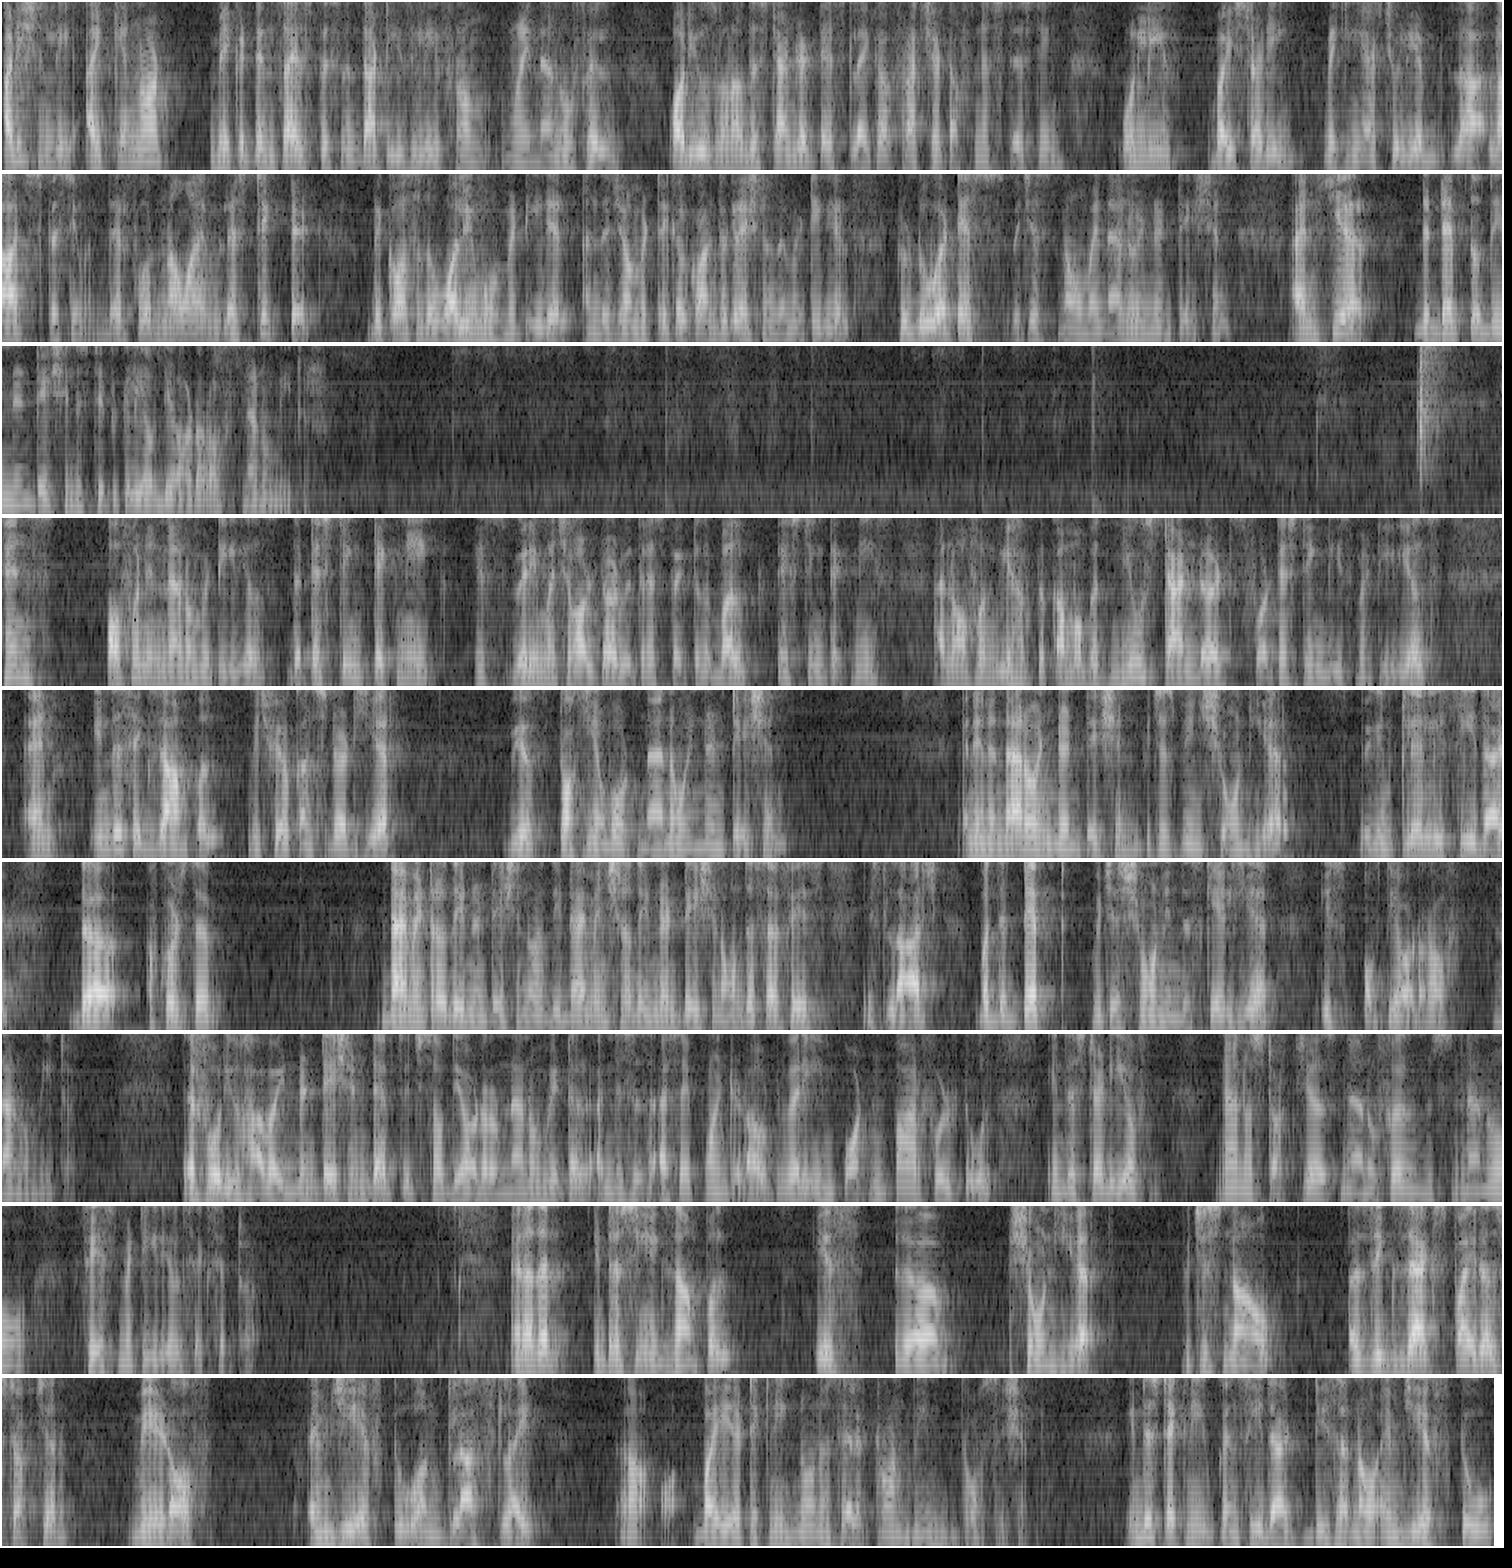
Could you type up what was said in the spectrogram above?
Additionally, I cannot make a tensile specimen that easily from my nanofilm or use one of the standard tests like a fracture toughness testing only by studying making actually a large specimen. Therefore, now I am restricted because of the volume of material and the geometrical configuration of the material to do a test which is now my nano indentation and here the depth of the indentation is typically of the order of nanometer. Hence, often in nanomaterials the testing technique is very much altered with respect to the bulk testing techniques and often we have to come up with new standards for testing these materials. And in this example which we have considered here, we are talking about nano indentation and in a nano indentation which has been shown here, we can clearly see that the of course, the diameter of the indentation or the dimension of the indentation on the surface is large, but the depth which is shown in the scale here is of the order of nanometer. Therefore, you have a indentation depth which is of the order of nanometer and this is as I pointed out very important powerful tool in the study of nanostructures, nanofilms, nano phase materials etc. Another interesting example is the shown here which is now a zigzag spiral structure made of MgF2 on glass slide uh, by a technique known as electron beam deposition. In this technique you can see that these are now MgF2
